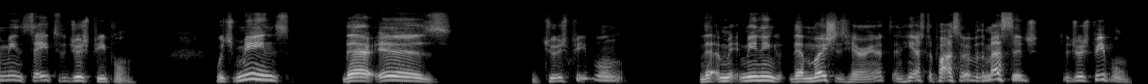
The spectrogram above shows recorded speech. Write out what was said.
means say to the Jewish people, which means there is Jewish people, that, meaning that Moshe is hearing it, and he has to pass over the message the Jewish people.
